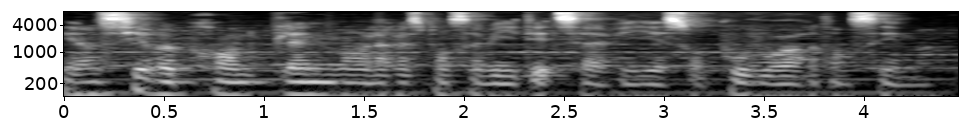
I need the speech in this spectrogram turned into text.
Et ainsi reprendre pleinement la responsabilité de sa vie et son pouvoir dans ses mains.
